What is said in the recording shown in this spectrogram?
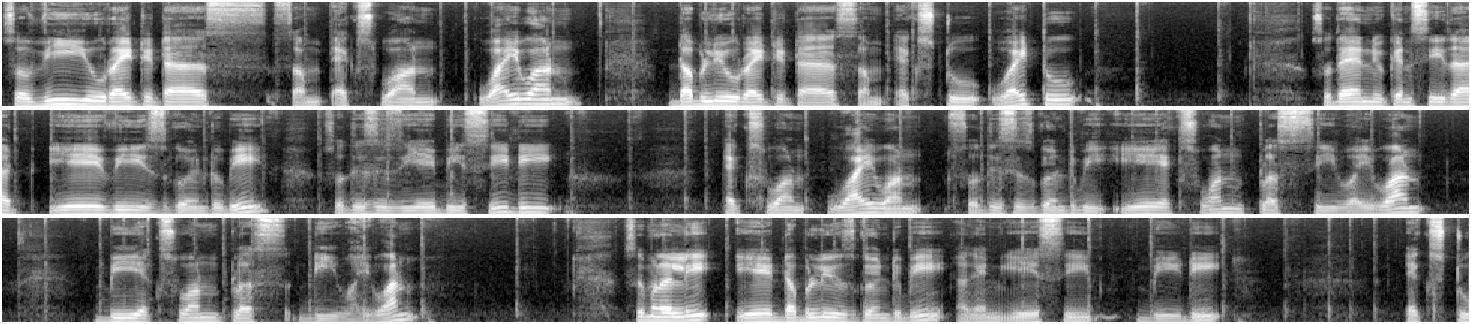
So, V you write it as some x 1 y 1, W write it as some x 2 y 2. So, then you can see that A V is going to be, so this is A B C D x 1 y 1. So, this is going to be A x 1 plus C y 1, B x 1 plus D y 1 Similarly, AW is going to be again AC BD x2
